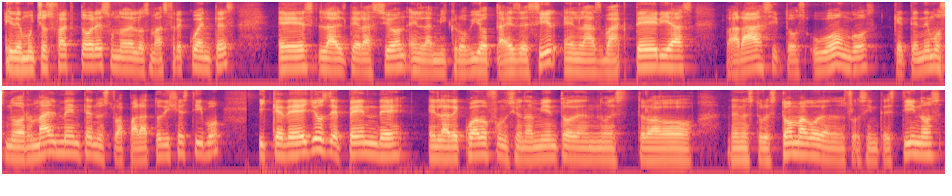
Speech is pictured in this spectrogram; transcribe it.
Y de muchos factores, uno de los más frecuentes es la alteración en la microbiota, es decir, en las bacterias, parásitos u hongos que tenemos normalmente en nuestro aparato digestivo y que de ellos depende el adecuado funcionamiento de nuestro, de nuestro estómago, de nuestros intestinos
